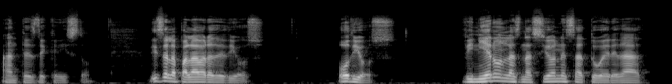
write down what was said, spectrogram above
antes de Cristo. Dice la palabra de Dios: Oh Dios, vinieron las naciones a tu heredad,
